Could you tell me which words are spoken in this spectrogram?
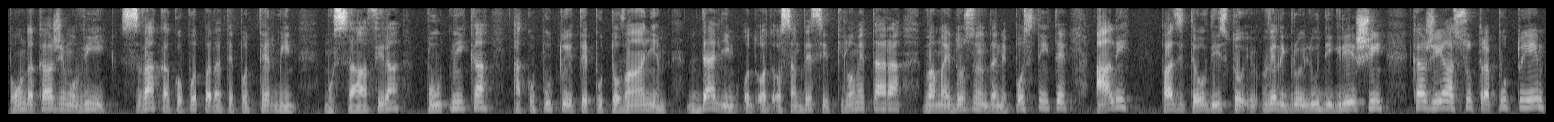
Pa onda kažemo vi svakako potpadate pod termin musafira, putnika. Ako putujete putovanjem daljim od, od 80 km, vama je dozvoljeno da ne postite, ali Pazite, ovdje isto velik broj ljudi griješi. Kaže, ja sutra putujem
